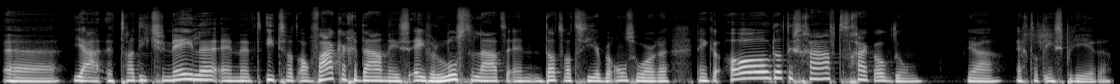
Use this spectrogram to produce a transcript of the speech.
eh, ja, het traditionele en het iets wat al vaker gedaan is, even los te laten. En dat wat ze hier bij ons horen, denken: oh, dat is gaaf, dat ga ik ook doen. Ja, echt dat inspireren.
